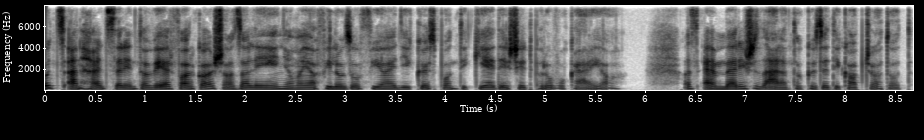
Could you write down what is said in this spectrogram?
Utz Anhalt szerint a vérfarkas az a lény, amely a filozófia egyik központi kérdését provokálja. Az ember és az állatok közötti kapcsolatot,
